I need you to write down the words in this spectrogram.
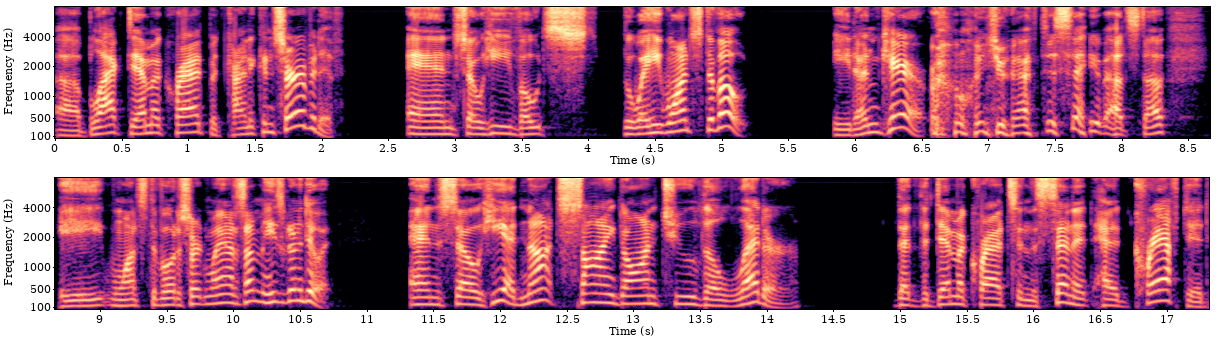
uh, black Democrat, but kind of conservative. And so he votes the way he wants to vote. He doesn't care what you have to say about stuff. He wants to vote a certain way on something, he's going to do it. And so he had not signed on to the letter that the Democrats in the Senate had crafted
